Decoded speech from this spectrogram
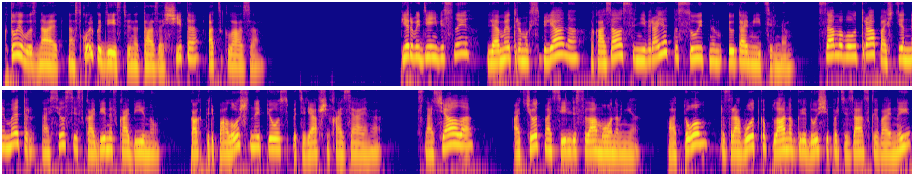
Кто его знает, насколько действенна та защита от глаза. Первый день весны для мэтра Максимилиана оказался невероятно суетным и утомительным. С самого утра почтенный мэтр носился из кабины в кабину, как переполошенный пес, потерявший хозяина. Сначала отчет Масильде Соломоновне – Потом разработка планов грядущей партизанской войны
